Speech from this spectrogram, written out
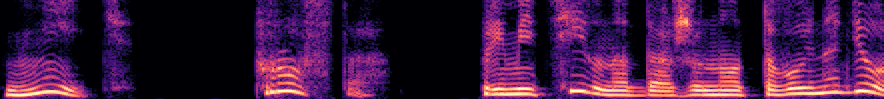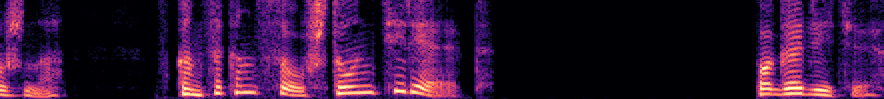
Нить. Просто. Примитивно даже, но оттого и надежно. В конце концов, что он теряет? Погодите.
